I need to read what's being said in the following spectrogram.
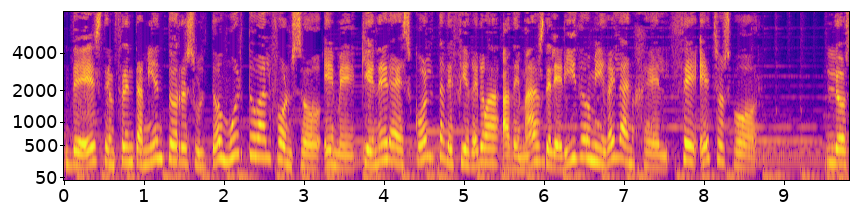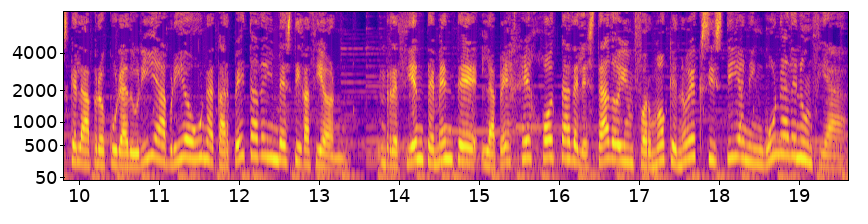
De este enfrentamiento resultó muerto Alfonso M., quien era escolta de Figueroa, además del herido Miguel Ángel C. hechos por los que la Procuraduría abrió una carpeta de investigación. Recientemente, la PGJ del Estado informó que no existía ninguna denuncia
